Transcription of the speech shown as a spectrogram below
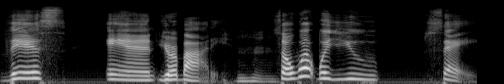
this and your body. Mhm. So what would you say?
